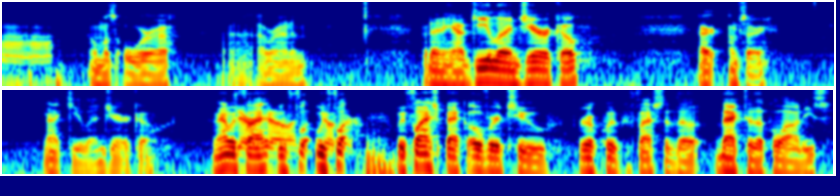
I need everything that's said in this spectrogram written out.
hmm almost aura uh, around him. But anyhow, Guila and Jericho. Or I'm sorry, not Guila and Jericho. Now we flash. We, fl- we, Gowther. we flash back over to real quick. We flash to the back to the Pleiades.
